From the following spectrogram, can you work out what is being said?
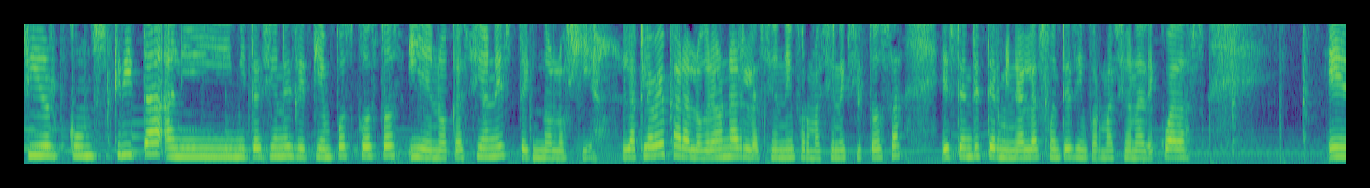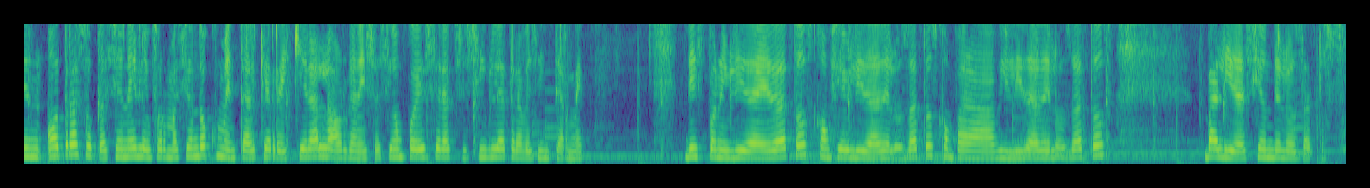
circunscrita a limitaciones de tiempos, costos y en ocasiones tecnología. La clave para lograr una relación de información exitosa está en determinar las fuentes de información adecuadas. En otras ocasiones, la información documental que requiera la organización puede ser accesible a través de Internet. Disponibilidad de datos, confiabilidad de los datos, comparabilidad de los datos, validación de los datos.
